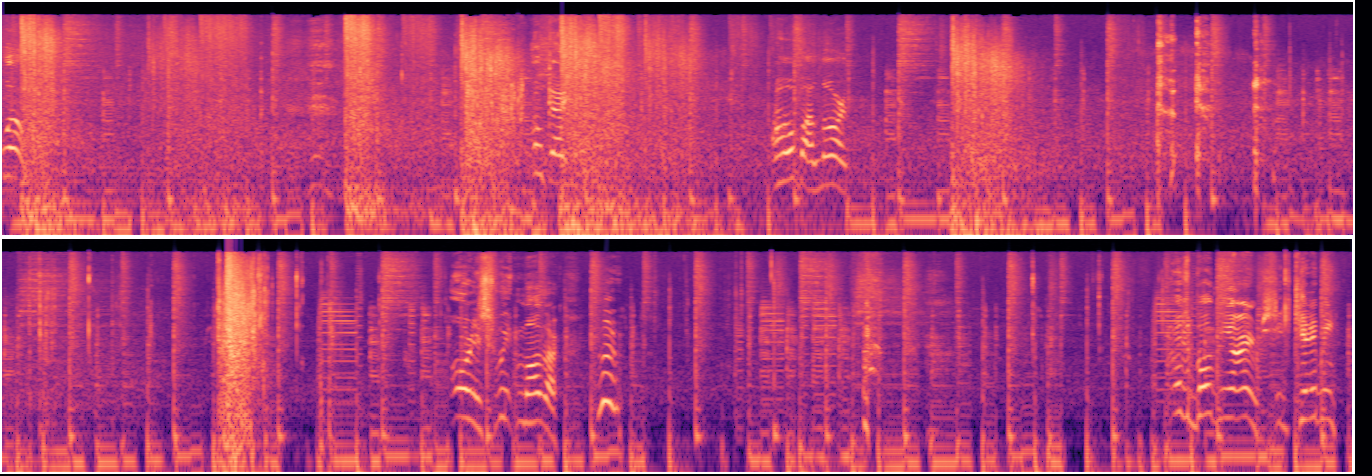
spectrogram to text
Whoa. Okay. Oh my lord. Sweet mother. Whew. It's both the arms. Are you kidding me?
